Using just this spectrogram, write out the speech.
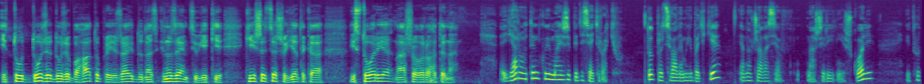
і тут дуже дуже багато приїжджають до нас іноземців, які тішаться, що є така історія нашого Рогатина. Я рогатинкою майже 50 років. Тут працювали мої батьки, я навчалася в нашій рідній школі, і тут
